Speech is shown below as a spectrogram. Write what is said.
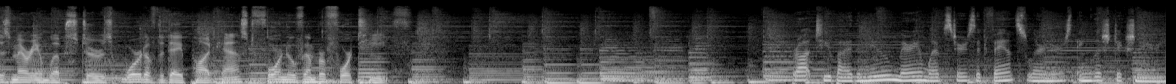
is Merriam-Webster's Word of the Day podcast for November 14th. Brought to you by the new Merriam-Webster's Advanced Learners English Dictionary,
